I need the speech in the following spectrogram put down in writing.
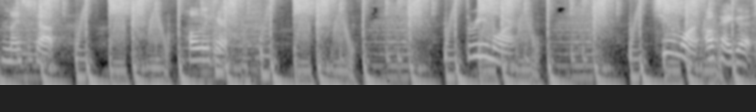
Nice job. Hold it here. Three more. More. Okay, good.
